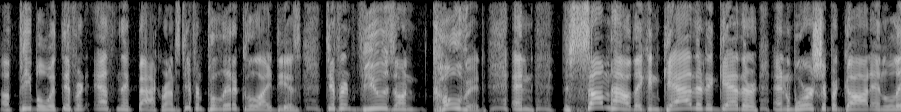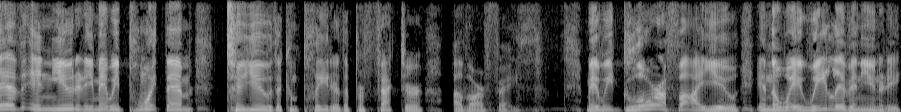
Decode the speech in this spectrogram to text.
of people with different ethnic backgrounds, different political ideas, different views on COVID? And somehow they can gather together and worship a God and live in unity. May we point them to you, the completer, the perfecter of our faith. May we glorify you in the way we live in unity.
